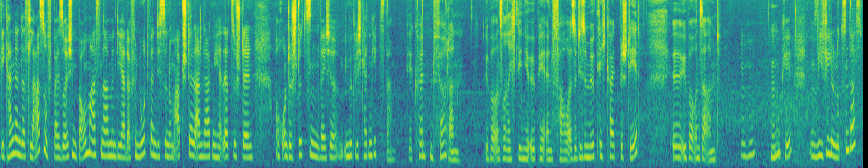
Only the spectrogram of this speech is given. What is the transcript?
Wie kann denn das LASUF bei solchen Baumaßnahmen, die ja dafür notwendig sind, um Abstellanlagen herzustellen, auch unterstützen? Welche Möglichkeiten gibt es da? Wir könnten fördern über unsere Richtlinie ÖPNV. Also diese Möglichkeit besteht äh, über unser Amt. Mhm. Okay. Wie viele nutzen das?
